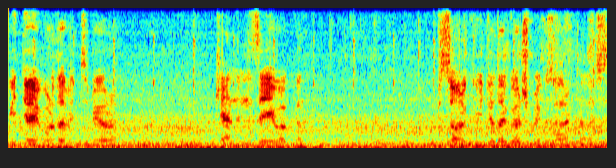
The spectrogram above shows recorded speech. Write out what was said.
Videoyu burada bitiriyorum. Kendinize iyi bakın. Bir sonraki videoda görüşmek üzere arkadaşlar.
